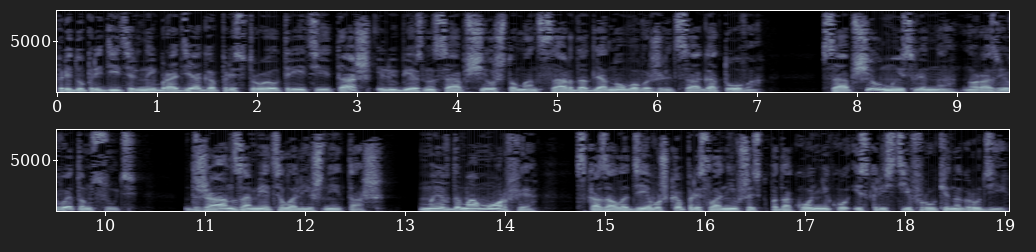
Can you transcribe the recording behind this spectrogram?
Предупредительный бродяга пристроил третий этаж и любезно сообщил, что мансарда для нового жильца готова. Сообщил мысленно, но разве в этом суть? Джан заметила лишний этаж. «Мы в домоморфе», — сказала девушка, прислонившись к подоконнику и скрестив руки на груди.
